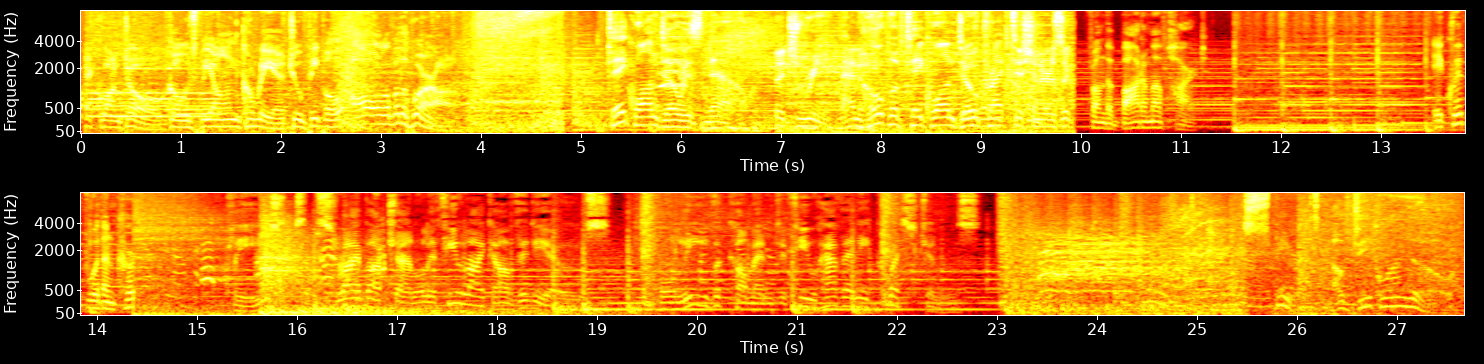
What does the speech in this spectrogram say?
Taekwondo goes beyond Korea to people all over the world. Taekwondo is now. The dream and hope of Taekwondo practitioners. From the bottom of heart. Equipped with encouragement. Please subscribe our channel if you like our videos. Or leave a comment if you have any questions. Spirit of Taekwondo.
